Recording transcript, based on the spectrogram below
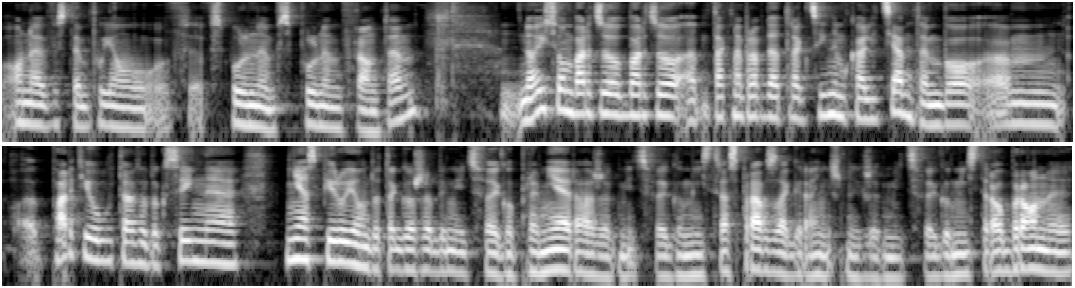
one występują wspólnym, wspólnym frontem. No i są bardzo, bardzo tak naprawdę atrakcyjnym koalicjantem, bo partie ultraortodoksyjne nie aspirują do tego, żeby mieć swojego premiera, żeby mieć swojego ministra spraw zagranicznych, żeby mieć swojego ministra obrony.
